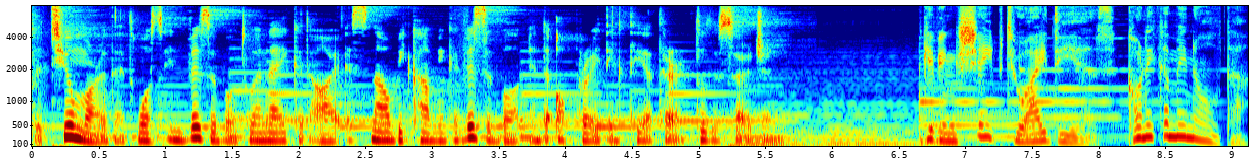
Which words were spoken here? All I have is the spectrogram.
the tumor that was invisible to a naked eye is now becoming visible in the operating theater to the surgeon. Giving shape to ideas. Konica Minolta.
